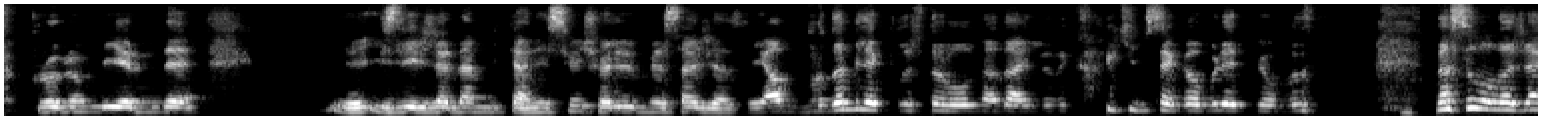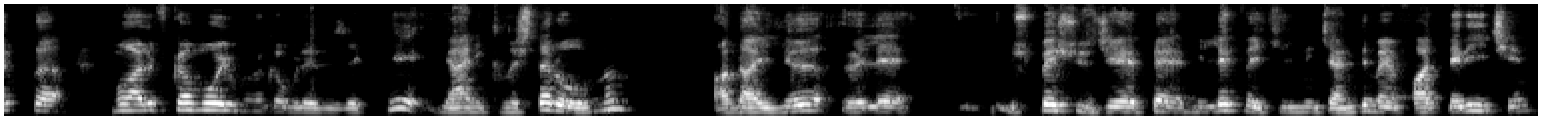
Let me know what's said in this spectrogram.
Programın bir yerinde e, izleyicilerden bir tanesi şöyle bir mesaj yazdı. Ya burada bile Kılıçdaroğlu'nun adaylığını kimse kabul etmiyor. Bunu nasıl olacak da muhalif kamuoyu bunu kabul edecek diye. Yani Kılıçdaroğlu'nun adaylığı öyle 3-500 CHP milletvekilinin kendi menfaatleri için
